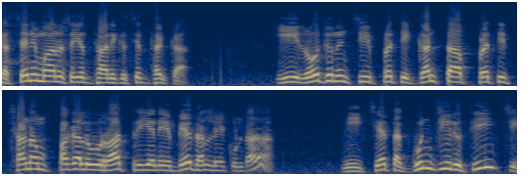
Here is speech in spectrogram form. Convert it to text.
ఇక శని మానుష యుద్ధానికి సిద్ధంగా ఈ రోజు నుంచి ప్రతి గంట ప్రతి క్షణం పగలు రాత్రి అనే భేదం లేకుండా నీ చేత గుంజీలు తీయించి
